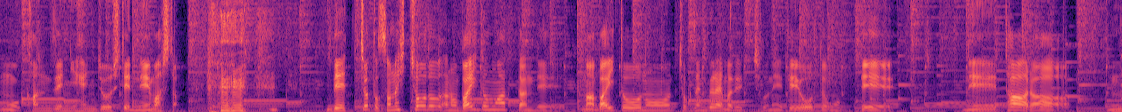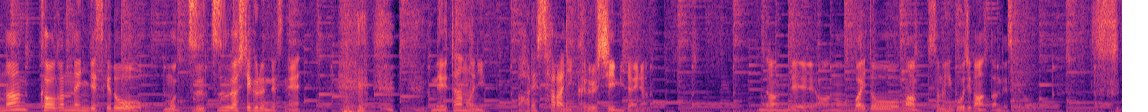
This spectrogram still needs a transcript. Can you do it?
もう完全に返上して寝ました。でちょっとその日ちょうどあのバイトもあったんでまあバイトの直前ぐらいまでちょっと寝てようって思って寝たらなんかわかんないんですけどもう頭痛がしてくるんですね。寝たのにあれさらに苦しいみたいな。なんであのバイトまあその日5時間あったんですけどすっ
